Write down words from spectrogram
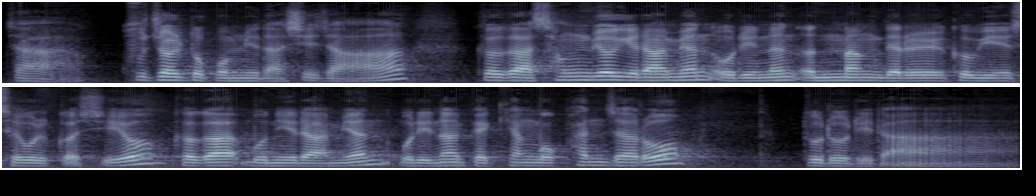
자, 구절도 봅니다. 시작. 그가 성벽이라면 우리는 은망대를 그 위에 세울 것이요 그가 문이라면 우리는 백향목 판자로 두르리라.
